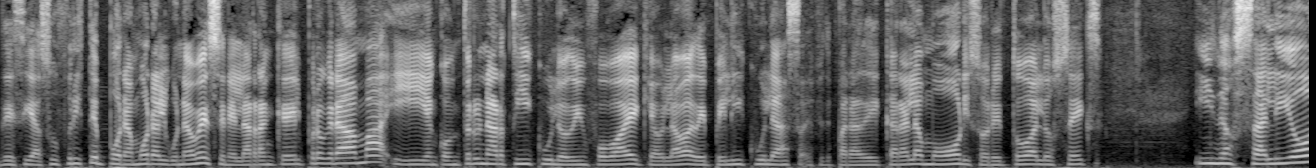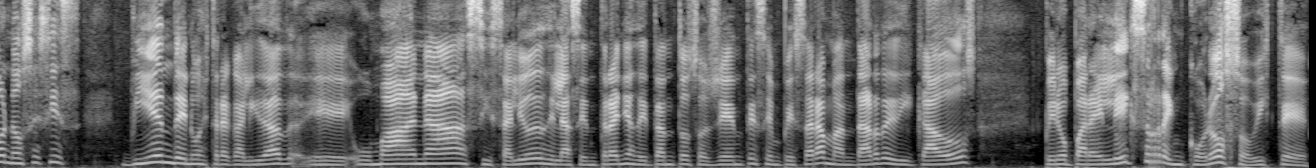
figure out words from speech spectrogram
decía, sufriste por amor alguna vez en el arranque del programa y encontré un artículo de Infobae que hablaba de películas para dedicar al amor y sobre todo a los sex y nos salió, no sé si es bien de nuestra calidad eh, humana, si salió desde las entrañas de tantos oyentes, empezar a mandar dedicados, pero para el ex rencoroso, ¿viste?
